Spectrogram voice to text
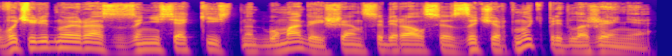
В очередной раз, занеся кисть над бумагой, Шен собирался зачеркнуть предложение,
